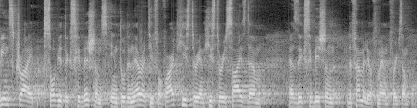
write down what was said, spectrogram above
reinscribe Soviet exhibitions into the narrative of art history and historicize them as the exhibition The Family of Man, for example.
